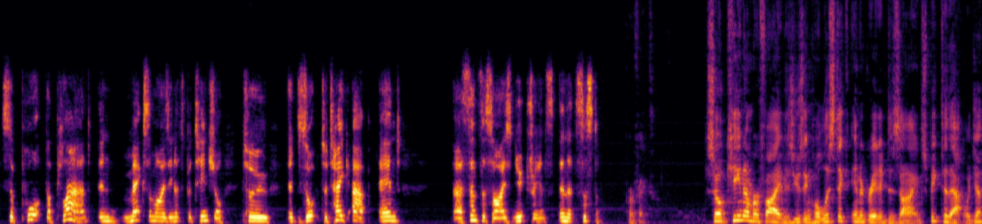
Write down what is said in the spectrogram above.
support the plant in maximizing its potential to absorb to take up and uh, synthesize nutrients in its system Perfect. So key number 5 is using holistic integrated design. Speak to that, would you?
